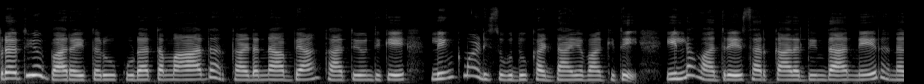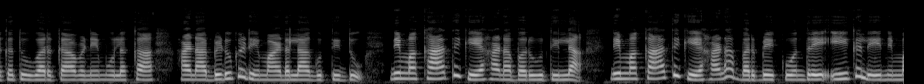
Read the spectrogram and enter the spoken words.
ಪ್ರತಿಯೊಬ್ಬ ರೈತರು ಕೂಡ ತಮ್ಮ ಆಧಾರ್ ಕಾರ್ಡನ್ನು ಬ್ಯಾಂಕ್ ಖಾತೆಯೊಂದಿಗೆ ಲಿಂಕ್ ಮಾಡಿಸುವುದು ಕಡ್ಡಾಯವಾಗಿದೆ. ಇಲ್ಲವಾದರೆ ಸರ್ಕಾರದಿಂದ ನೇರ ನಗದು ವರ್ಗಾವಣೆ ಮೂಲಕ ಹಣ ಬಿಡುಗಡೆ ಮಾಡಲಾಗುತ್ತಿದ್ದು, ನಿಮ್ಮ ಖಾತೆಗೆ ಹಣ ಬರುವುದಿಲ್ಲ. ನಿಮ್ಮ ಖಾತೆಗೆ ಹಣ ಬರಬೇಕು ಅಂದರೆ ಈಗಲೇ ನಿಮ್ಮ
